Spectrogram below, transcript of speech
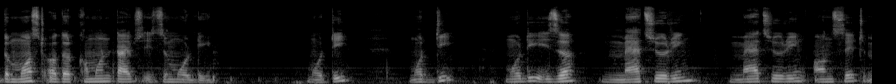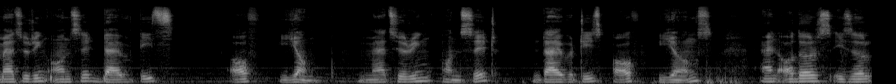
the most other common types is MODY. MODY? MODY? MODY is a maturing maturing onset maturing onset diabetes of young. Maturing onset diabetes of youngs. And others is a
